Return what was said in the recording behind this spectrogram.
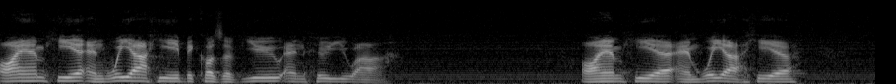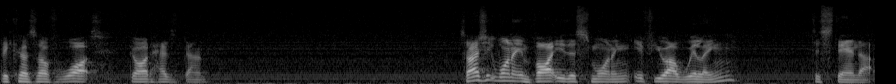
I am here and we are here because of you and who you are. I am here and we are here because of what God has done. So I actually want to invite you this morning, if you are willing, to stand up.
